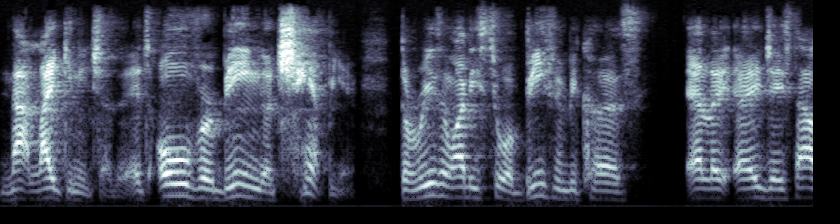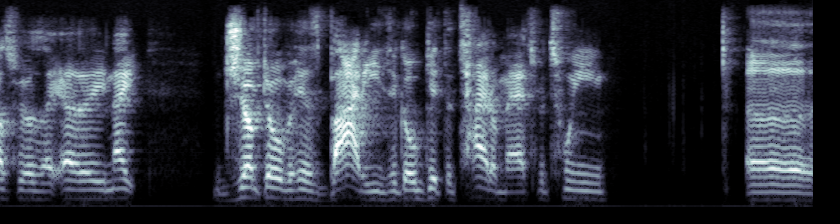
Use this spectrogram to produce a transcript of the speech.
not liking each other. It's over being a champion. The reason why these two are beefing because LA, AJ Styles feels like LA Knight jumped over his body to go get the title match between uh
